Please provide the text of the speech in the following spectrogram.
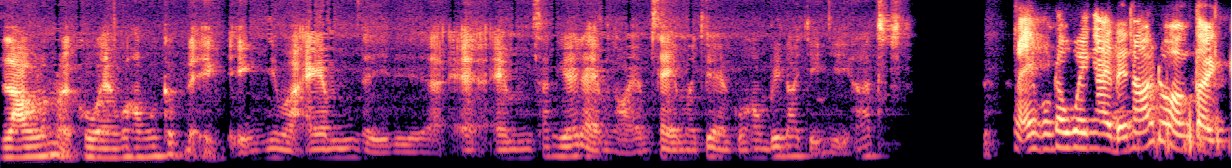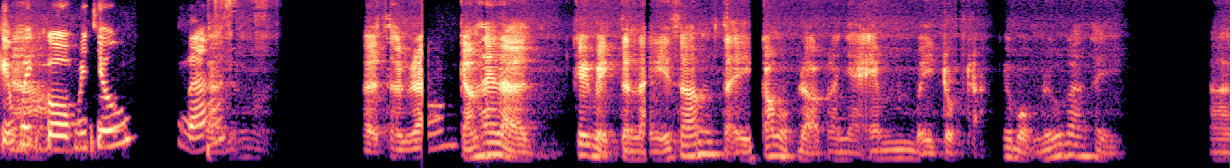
lâu lắm rồi khu em cũng không có cúp điện điện nhưng mà em thì, thì em, em sắp ghế đây em ngồi em xem thôi chứ em cũng không biết nói chuyện gì hết. Em cũng đâu quen ai để nói đúng không? Toàn kiểu mấy cô mấy chú. Đó. À, đúng rồi Thật, thực ra cảm thấy là cái việc tình làng nghĩa sớm tại có một đợt là nhà em bị trục trặc cái bồn nước á thì à,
